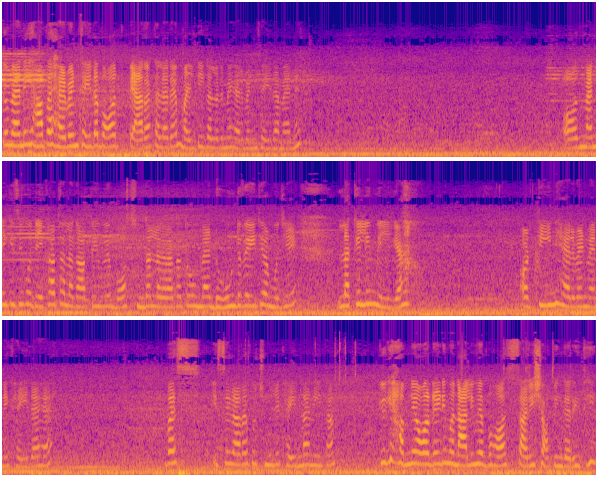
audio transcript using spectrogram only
तो मैंने यहाँ पर हेयर बैंड खरीदा, बहुत प्यारा कलर है, मल्टी कलर में हेयर बैंड खरीदा मैंने। और मैंने किसी को देखा था लगाते हुए, बहुत सुंदर लग रहा था तो मैं ढूंढ रही थी और मुझे लकीली मिल गया। और तीन हेयर बैंड मैंने ख़रीदा है। बस इससे ज़्यादा कुछ मुझे ख़रीदना नहीं था, क्योंकि हमने ऑलरेडी मनाली में बहुत सारी शॉपिंग करी थी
